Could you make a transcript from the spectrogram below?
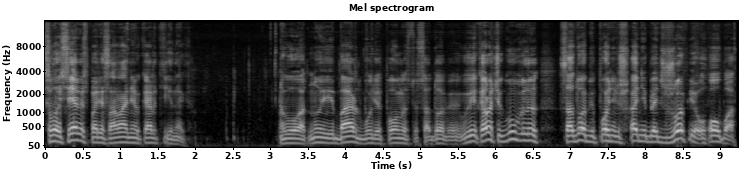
свой сервис по рисованию картинок. Вот, ну и Барт будет полностью с Adobe. Вы, короче, Google с Adobe поняли, что они, блядь, в жопе оба.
